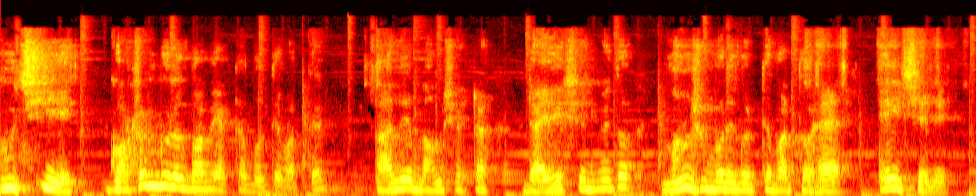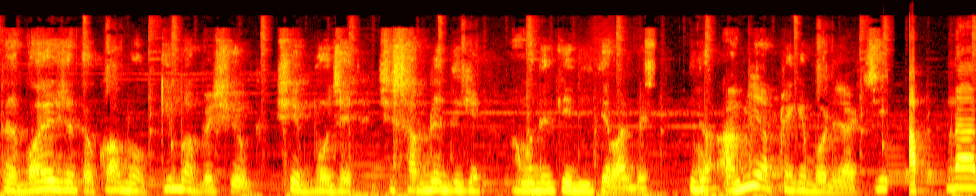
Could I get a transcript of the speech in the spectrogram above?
গুছিয়ে গঠনমূলকভাবে একটা বলতে পারতেন তাহলে মানুষ একটা ডাইরেকশন পেত, মানুষ মনে করতে পারতো হ্যাঁ এই ছেলে তার বয়স যত কম হোক কিংবা বেশি হোক, সে বোঝে, সে সামনের দিকে আমাদেরকে নিতে পারবে। কিন্তু আমি আপনাকে বলে রাখছি আপনার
